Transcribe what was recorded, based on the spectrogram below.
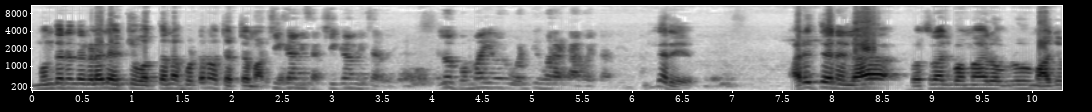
ಮುಂದಿನ ದಿನಗಳಲ್ಲಿ ಹೆಚ್ಚು ಒತ್ತನ್ನ ಕೊಟ್ಟು ನಾವು ಚರ್ಚೆ ಮಾಡ್ತೀವಿ. ಶಿಗ್ಗಾಮಿ ಸರ್ ಶಿಗ್ಗಾಮಿ ಸರ್ ಎಲ್ಲೋ ಬೊಮ್ಮಾಯಿ ಅವರು ಒಂಟಿ ಹೋರಾಟ ಆಗೋಯ್ತಾ. ಇಲ್ಲ ರೀ. ಅರಿತೇನಿಲ್ಲ. ಬಸವರಾಜ ಬೊಮ್ಮಾಯಿರೊಬ್ರು ಮಾಜಿ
